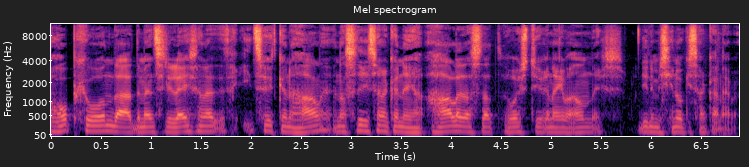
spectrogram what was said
hoop gewoon dat de mensen die luisteren er iets uit kunnen halen. En als ze er iets aan kunnen halen, dat ze dat doorsturen naar iemand anders. Die er misschien ook iets aan kan hebben.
